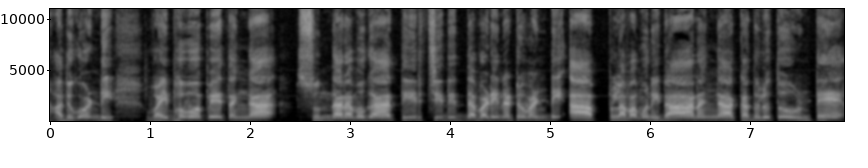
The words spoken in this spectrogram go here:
అదుగోండి వైభవోపేతంగా సుందరముగా తీర్చిదిద్దబడినటువంటి ఆ ప్లవము నిదానంగా కదులుతూ ఉంటే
